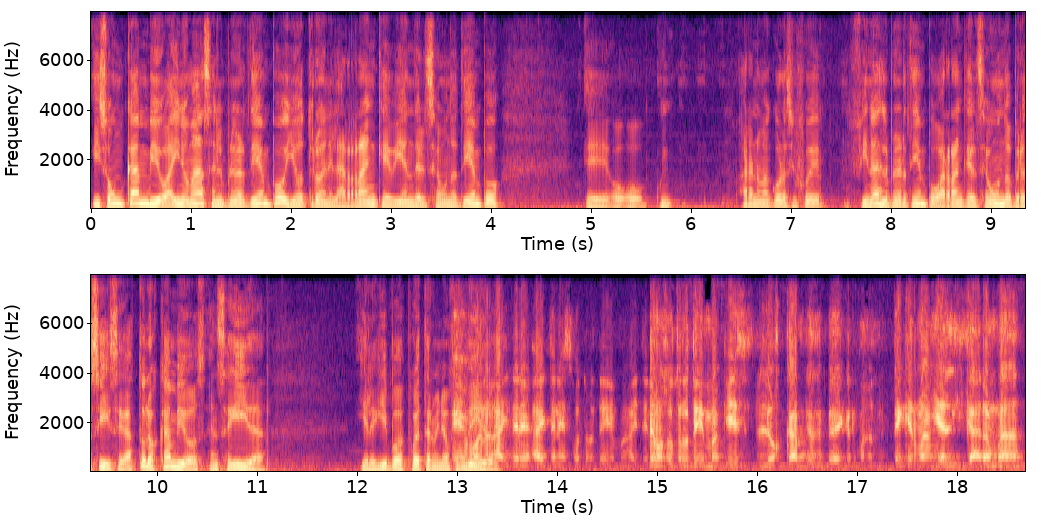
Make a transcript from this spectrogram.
hizo un cambio ahí nomás en el primer tiempo y otro en el arranque bien del segundo tiempo. Eh, o, ahora no me acuerdo si fue final del primer tiempo o arranque del segundo, pero sí, se gastó los cambios enseguida. Y el equipo después terminó fundido. bueno, ahí tenés, otro tema, ahí tenemos otro tema que es los cambios de Peckerman. Peckerman y el karma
